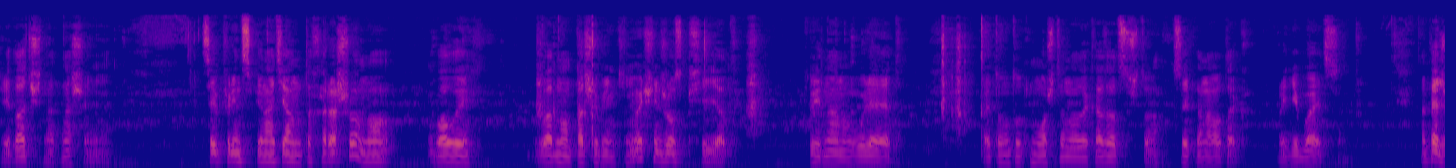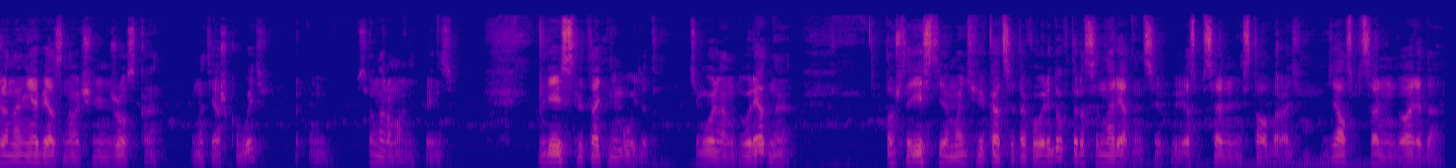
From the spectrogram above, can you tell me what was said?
передаточное отношение. Цепь, в принципе, натянута хорошо, но валы в одном подшипнике не очень жестко сидят. Видно, оно гуляет. Поэтому тут может иногда казаться, что цепь она вот так прогибается. Опять же, она не обязана очень жестко натяжку быть, поэтому все нормально, в принципе. Надеюсь, слетать не будет, тем более она двурядная. Потому что есть модификация такого редуктора с однорядной цепью, я специально не стал брать, взял специально два ряда.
